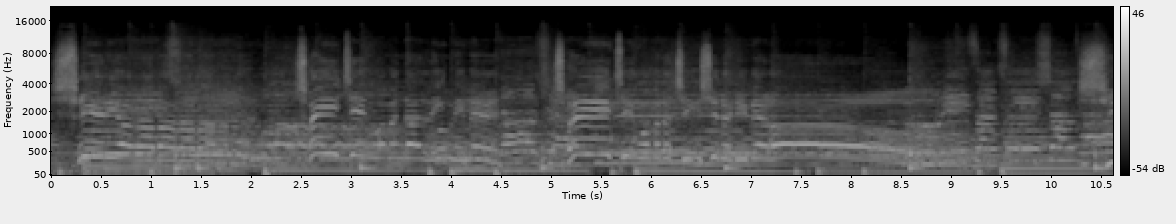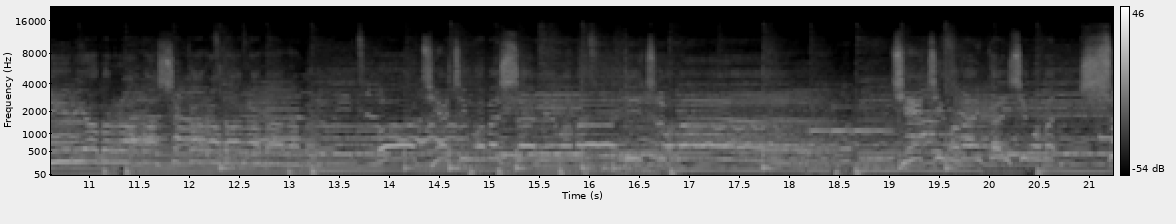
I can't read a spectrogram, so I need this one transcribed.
西里亚拉巴拉巴，吹进我们的灵里面，吹进我们的情绪的里面喽！哦，接近我们，圣灵我们，医治我们。洁净我们，更新我们，释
